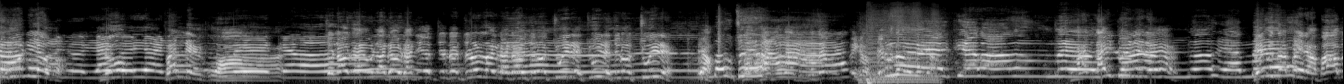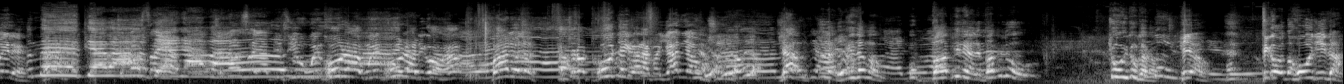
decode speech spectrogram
သားတစ်ယောက်ပါနော်ဘတ်တယ်ကွာကျွန်တော်ဆိုင်လာတော့ဒါကျွန်တော်ကျွန်တော်ဆိုင်လာတော့ကျွန်တော်ကျွေးတယ်ကျွေးတယ်ကျွန်တော်ကျွေးတယ်မဟုတ်သေးပါအဲ့တော့ဘယ်လိုလဲ ကဲပါမေ လိုက်တွင်းနေတယ် လို့ရ ဘ မေ ယ်ကပိတ်တာဘာအမေးလဲ အမေကဲပါ ဆရာ ဆရာပါ ကျွန်တော်ဆရာပစ္စည်းကိုဝင်ခိုးတာဝင်ခိုးတာဒီကောင်ဟာဘာလို့လဲကျွန်တော်ထိုးကြိတ်ထားတာကရကြအောင်ရှိရ နေသမဘာဖြစ်နေလဲဘာဖြစ်လို့ကျိုးထုတ်တာတော့ဟေ့ဒီကောင်သဟိုးကြီးသား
